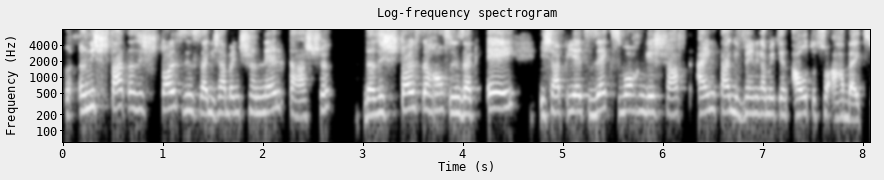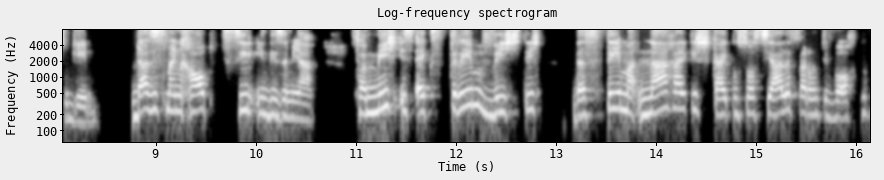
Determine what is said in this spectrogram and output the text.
und nicht statt, dass ich stolz bin, sage ich habe eine Chanel-Tasche, dass ich stolz darauf bin und sage, ey, ich habe jetzt sechs Wochen geschafft, einen Tag weniger mit dem Auto zur Arbeit zu gehen. Das ist mein Hauptziel in diesem Jahr. Für mich ist extrem wichtig, das Thema Nachhaltigkeit und soziale Verantwortung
